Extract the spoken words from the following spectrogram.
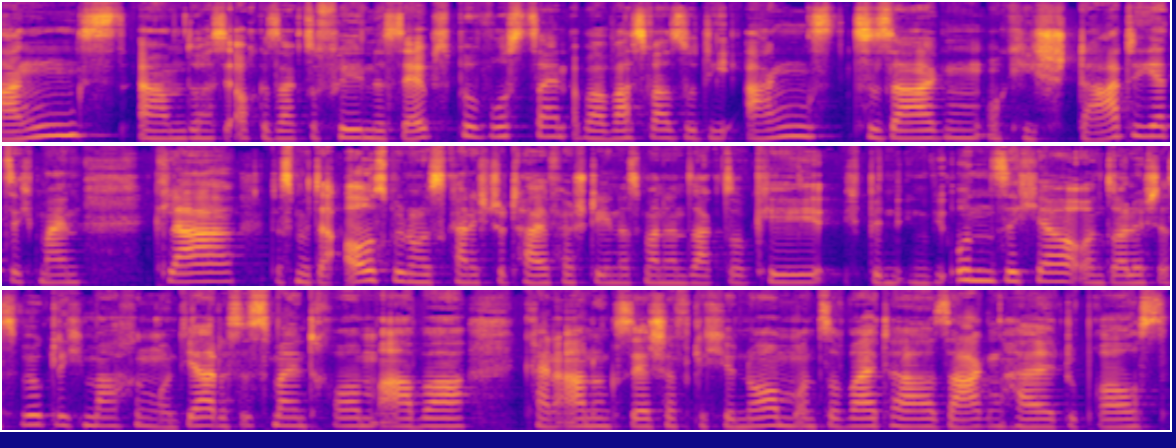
Angst? Ähm, du hast ja auch gesagt, so fehlendes Selbstbewusstsein, aber was war so die Angst zu sagen, okay, ich starte jetzt? Ich meine, klar, das mit der Ausbildung, das kann ich total verstehen, dass man dann sagt, so, okay, ich bin irgendwie unsicher und soll ich das wirklich machen? Und ja, das ist mein Traum, aber keine Ahnung, gesellschaftliche Normen und so weiter sagen halt, du brauchst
